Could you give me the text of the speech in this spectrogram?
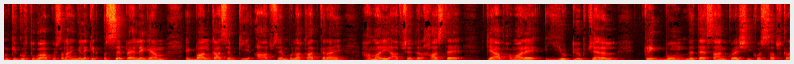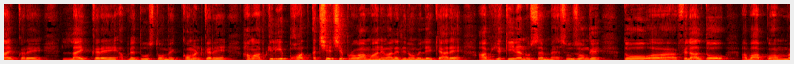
उनकी गुफ्तु आपको सुनाएँगे। लेकिन उससे पहले कि हम इकबाल कासिम की आपसे मुलाकात कराएँ हमारी आपसे दरख्वास्त है कि आप हमारे YouTube channel Cric Boom with Ehsan Qureshi को सब्सक्राइब करें, लाइक करें, अपने दोस्तों में कमेंट करें। हम आपके लिए बहुत अच्छे अच्छे प्रोग्राम आने वाले दिनों में लेके आ रहे हैं। आप यकीनन उससे महसूस होंगे। तो फ़िलहाल तो अब आपको हम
